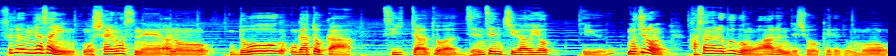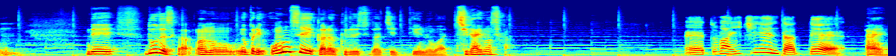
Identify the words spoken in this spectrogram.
それは皆さんおっしゃいますね。あの、動画とかツイッターとは全然違うよっていう。もちろん重なる部分はあるんでしょうけれども、うん、で、どうですか？あの、やっぱり音声から来る人たちっていうのは違いますか？えっ、と、まあ、1年経って、はい。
